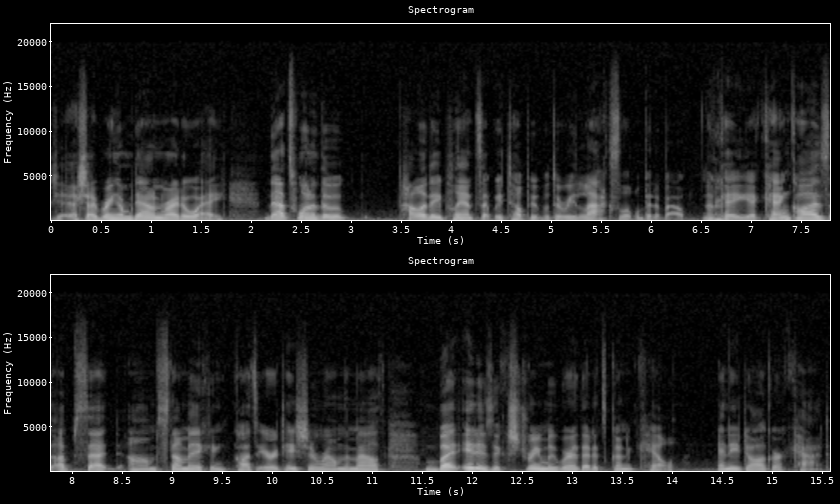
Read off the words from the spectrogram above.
Should I bring them down right away? That's one of the holiday plants that we tell people to relax a little bit about. Okay, it can cause upset um, stomach and cause irritation around the mouth, but it is extremely rare that it's going to kill any dog or cat.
